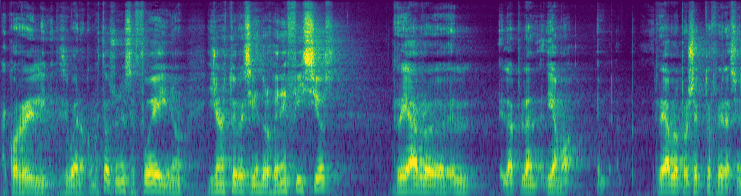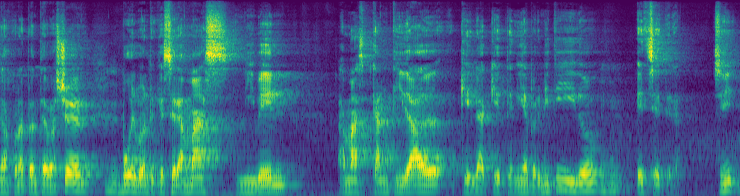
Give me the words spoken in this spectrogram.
a correr el límite. Dice, bueno, como Estados Unidos se fue y, no, y yo no estoy recibiendo los beneficios, reabro el, la planta, digamos, em- reabro proyectos relacionados con la planta de Bayer, vuelvo a enriquecer a más nivel, a más cantidad que la que tenía permitido, etcétera. ¿Sí?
